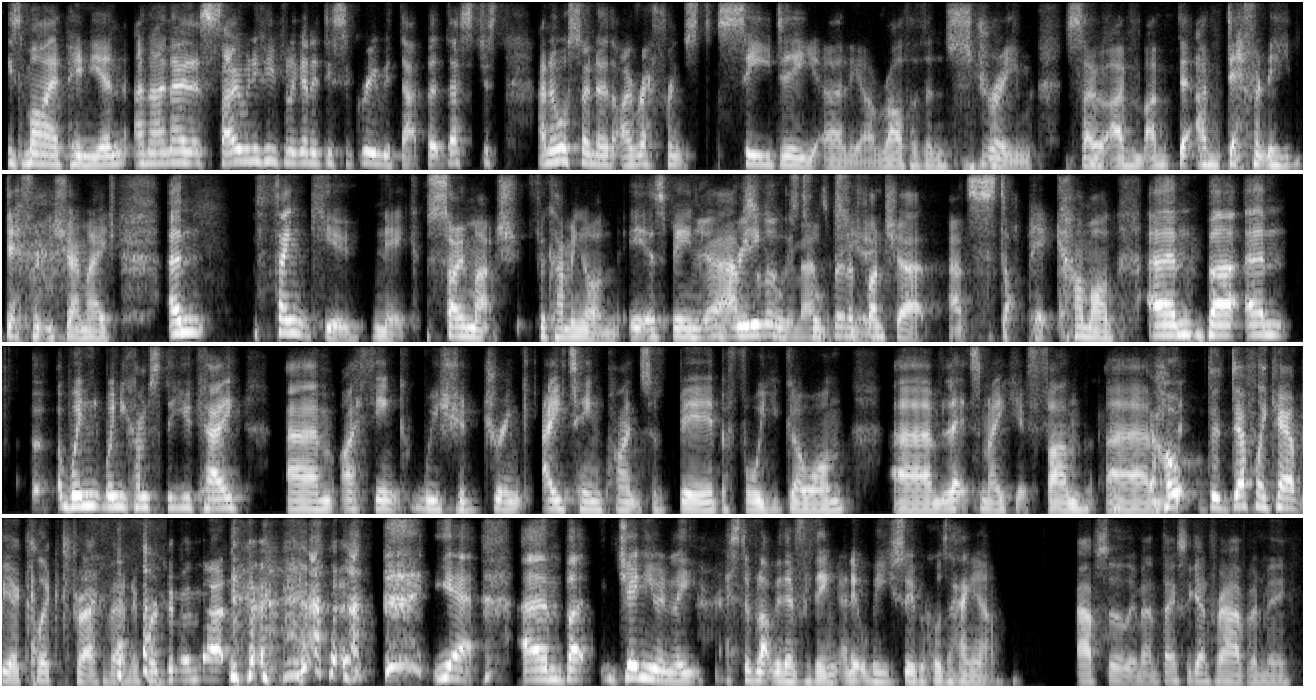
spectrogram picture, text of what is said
is my opinion, and I know that so many people are going to disagree with that. But that's just, and I also know that I referenced CD earlier rather than stream, so I'm I'm de- I'm definitely definitely showing my age. Um, thank you, Nic, so much for coming on. It has been yeah really cool to man talk it's been to a you. fun chat Uh, stop it, come on. Um, but um, uh, when when you come to the UK, um, I think we should drink 18 pints of beer before you go on. Um, let's make it fun. I Um, hope there definitely can't be a click track then if we're doing that yeah, um, but genuinely, best of luck with everything, and it will be super cool to hang out. absolutely man thanks again for having me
